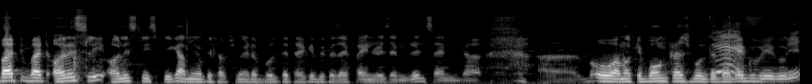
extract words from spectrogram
but but honestly honestly speaking আমি ওকে সবসময় এটা বলতে থাকি because I find resemblance and uh, uh, ও আমাকে বং ক্রাশ বলতে থাকে ঘুরিয়ে ঘুরিয়ে.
